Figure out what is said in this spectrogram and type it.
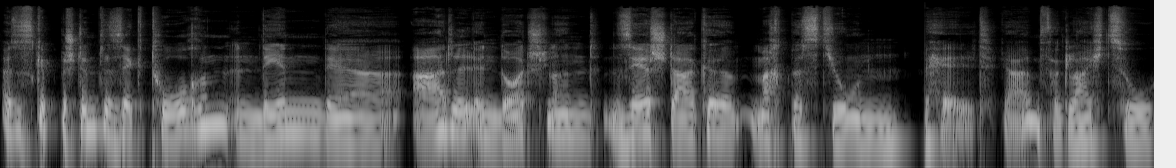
Also es gibt bestimmte Sektoren, in denen der Adel in Deutschland sehr starke Machtbastionen behält. Ja, im Vergleich zu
